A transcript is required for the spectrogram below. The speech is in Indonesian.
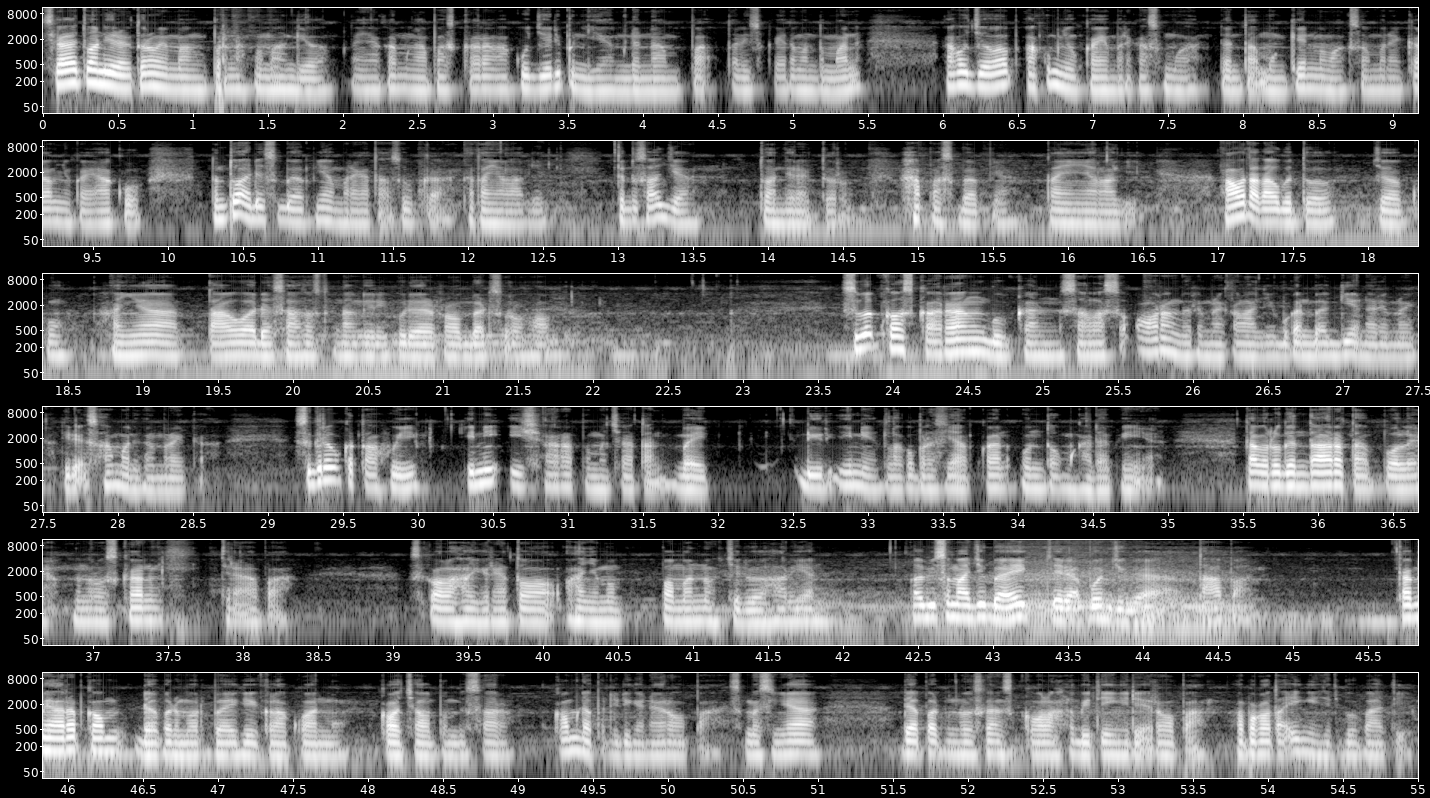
Sekali tuan direktur memang pernah memanggil, tanyakan mengapa sekarang aku jadi pendiam dan nampak tadi sukai teman-teman Aku jawab, aku menyukai mereka semua, dan tak mungkin memaksa mereka menyukai aku. Tentu ada sebabnya mereka tak suka, katanya lagi. Tentu saja, Tuan Direktur. Apa sebabnya? Tanyanya lagi. Aku tak tahu betul, jawabku. Hanya tahu ada kasus tentang diriku dari Robert Surhoff. Sebab kau sekarang bukan salah seorang dari mereka lagi, bukan bagian dari mereka, tidak sama dengan mereka. Segera aku ketahui, ini isyarat pemecatan. Baik, diri ini telah kupersiapkan untuk menghadapinya. Tak perlu gentar, tak boleh meneruskan, tidak apa. Sekolah akhirnya toh hanya pemenuh jadwal harian. Kalau bisa maju baik, tidak pun juga tak apa. Kami harap kau dapat memperbaiki kelakuanmu. Kau calon pembesar, kau mendapat didikan Eropa. Semestinya dapat meneruskan sekolah lebih tinggi di Eropa. Apa kau tak ingin jadi bupati?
